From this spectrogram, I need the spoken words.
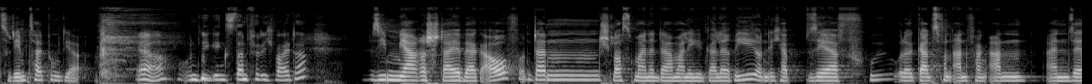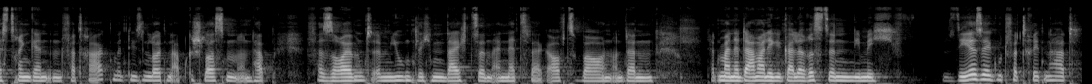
Zu dem Zeitpunkt ja. Ja, und wie ging es dann für dich weiter? Sieben Jahre steil bergauf und dann schloss meine damalige Galerie und ich habe sehr früh oder ganz von Anfang an einen sehr stringenten Vertrag mit diesen Leuten abgeschlossen und habe versäumt, im jugendlichen Leichtsinn ein Netzwerk aufzubauen. Und dann hat meine damalige Galeristin, die mich sehr, sehr gut vertreten hat,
